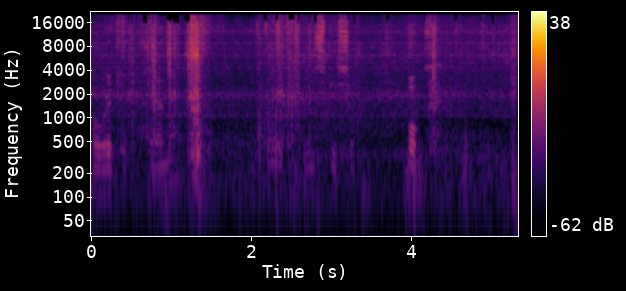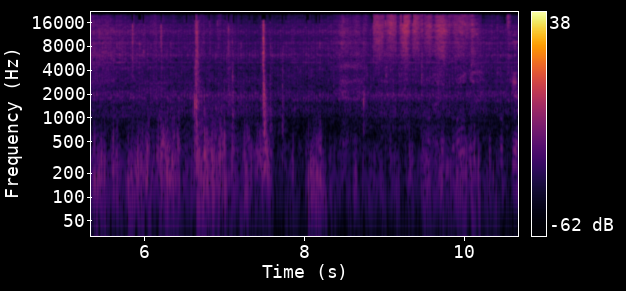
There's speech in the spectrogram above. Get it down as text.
коврики Рено. Коврик, в принципі, все. Ок. Трохи бруд. Тут є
